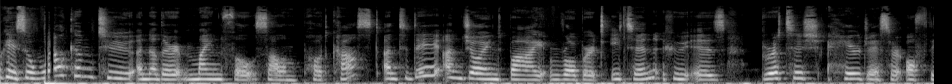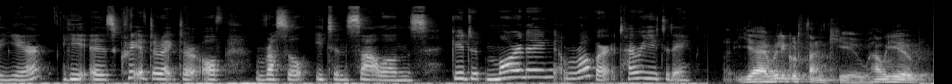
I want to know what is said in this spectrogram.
Okay, so welcome to another Mindful Salon podcast. And today I'm joined by Robert Eaton, who is British Hairdresser of the Year. He is Creative Director of Russell Eaton Salons. Good morning, Robert. How are you today? Yeah, really good, thank you. How are you?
